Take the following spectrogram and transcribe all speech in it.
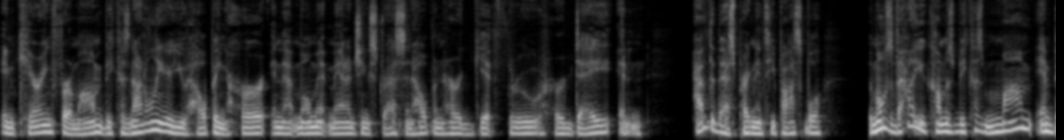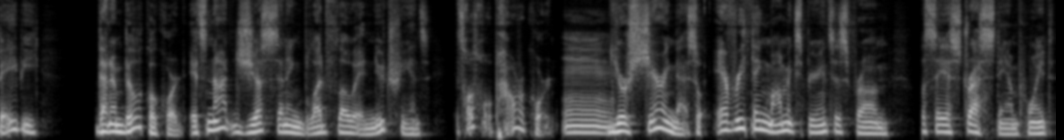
in caring for a mom because not only are you helping her in that moment managing stress and helping her get through her day and have the best pregnancy possible, the most value comes because mom and baby that umbilical cord, it's not just sending blood flow and nutrients, it's also a power cord Mm. you're sharing that. So everything mom experiences from, let's say, a stress standpoint,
